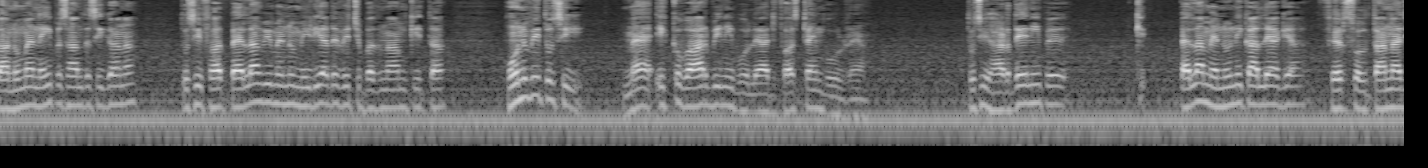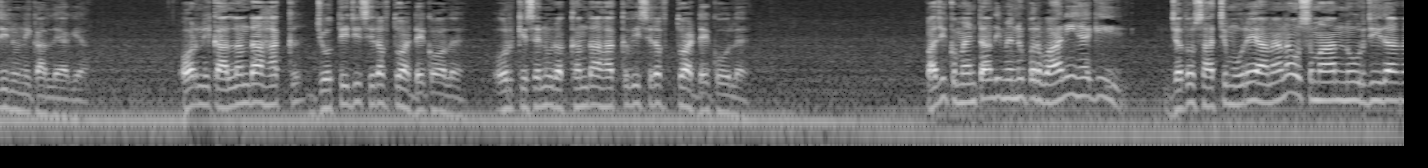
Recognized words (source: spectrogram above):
ਤੁਹਾਨੂੰ ਮੈਂ ਨਹੀਂ ਪਸੰਦ ਸੀਗਾ ਨਾ। ਤੁਸੀਂ ਫ- ਪਹਿਲਾਂ ਵੀ ਮੈਨੂੰ ਮੀਡੀਆ ਦੇ ਵਿੱਚ ਬਦਨਾਮ ਕੀਤਾ। ਹੁਣ ਵੀ ਤੁਸੀਂ, ਮੈਂ ਇੱਕ ਵਾਰ ਵੀ ਨਹੀਂ ਬੋਲਿਆ, ਅੱਜ ਫਸਟ ਟਾਈਮ ਬੋਲ ਰਿਹਾ। ਤੁਸੀਂ ਹਟਦੇ ਨਹੀਂ ਪਏ। ਕਿ- ਪਹਿਲਾਂ ਮੈਨੂੰ ਨਿਕਾਲਿਆ ਗਿਆ, ਫਿਰ ਸੁਲਤਾਨਾ ਜੀ ਨੂੰ ਨਿਕਾਲਿਆ ਗਿਆ। ਔਰ ਨਿਕਾਲਣ ਦਾ ਹੱਕ ਜੋਤੀ ਜੀ ਸਿਰਫ ਤੁਹਾਡੇ ਕੋਲ ਹੈ। ਔਰ ਕਿਸੇ ਨੂੰ ਰੱਖਣ ਦਾ ਹੱਕ ਵੀ ਸਿਰਫ ਤੁਹਾਡੇ ਕੋਲ ਹੈ। ਭਾਜੀ, ਕਮੈਂਟਾਂ ਦੀ ਮੈਨੂੰ ਪਰਵਾਹ ਨਹੀਂ ਹੈਗੀ। ਜਦੋਂ ਸੱਚ ਮੂਰੇ ਆਣਾ ਨਾ ਉਸਮਾਨ ਨੂਰ ਜੀ ਦਾ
